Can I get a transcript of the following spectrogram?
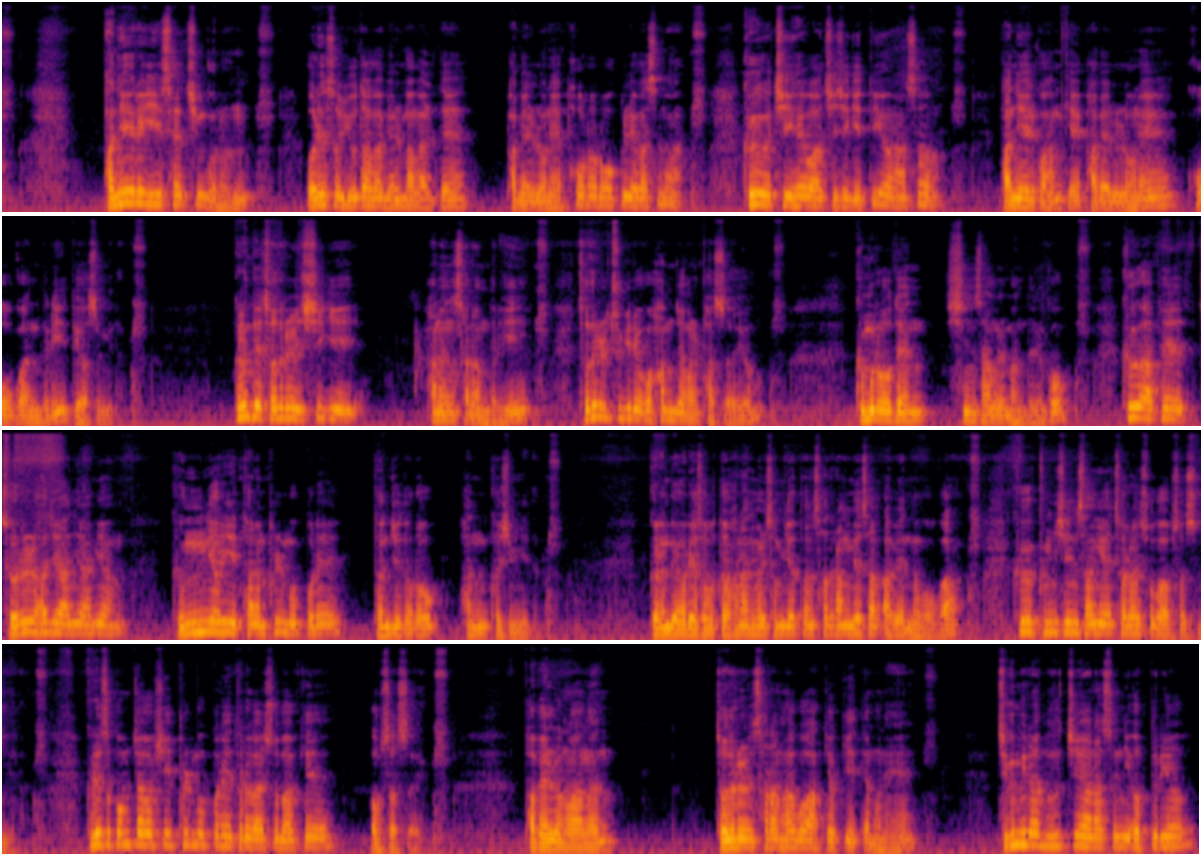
다니엘의 이 세 친구는 어려서 유다가 멸망할 때 바벨론의 포로로 끌려갔으나 그 지혜와 지식이 뛰어나서 다니엘과 함께 바벨론의 고관들이 되었습니다. 그런데 저들을 시기하는 사람들이 저들을 죽이려고 함정을 팠어요. 금으로 된 신상을 만들고 그 앞에 절을 하지 아니하면 극렬히 타는 풀무불에 던지도록 한 것입니다. 그런데 어려서부터 하나님을 섬겼던 사드랑 메삭 아벤노고가 그 금신상에 절할 수가 없었습니다. 그래서 꼼짝없이 풀무불에 들어갈 수밖에 없었어요. 바벨론 왕은 저들을 사랑하고 아꼈기 때문에 지금이라도 늦지 않았으니 엎드려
